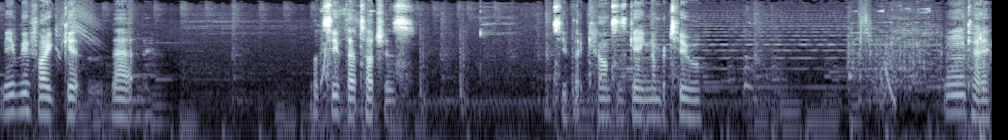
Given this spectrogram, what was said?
Maybe if I get that. Let's see if that touches. Let's see if that counts as getting number two. Okay.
